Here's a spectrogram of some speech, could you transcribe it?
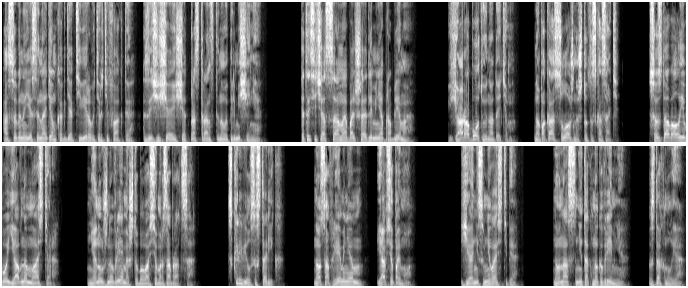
Особенно если найдем, как деактивировать артефакты, защищающие от пространственного перемещения. Это сейчас самая большая для меня проблема. «Я работаю над этим», но пока сложно что-то сказать. Создавал его явно мастер. Мне нужно время, чтобы во всем разобраться. Скривился старик. но со временем я все пойму». «Я не сомневаюсь в тебе. Но у нас не так много времени», — вздохнул я.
